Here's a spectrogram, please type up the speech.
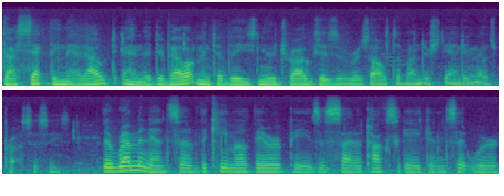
dissecting that out, and the development of these new drugs is a result of understanding those processes. The remnants of the chemotherapies, the cytotoxic agents that were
